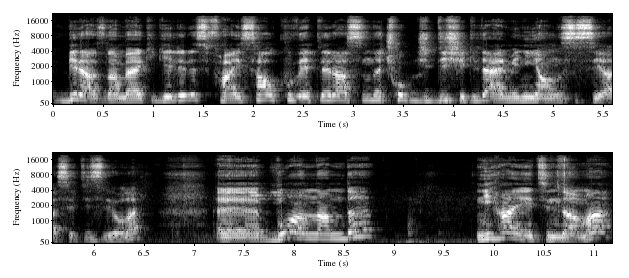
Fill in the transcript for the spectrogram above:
birazdan belki geliriz. Faysal kuvvetleri aslında çok ciddi şekilde Ermeni yanlısı siyaset izliyorlar. Ee, bu anlamda nihayetinde ama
